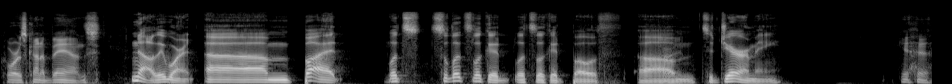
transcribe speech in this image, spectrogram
chorus kind of bands. No, they weren't. Um, but let's so let's look at let's look at both. Um, so Jeremy Yeah,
